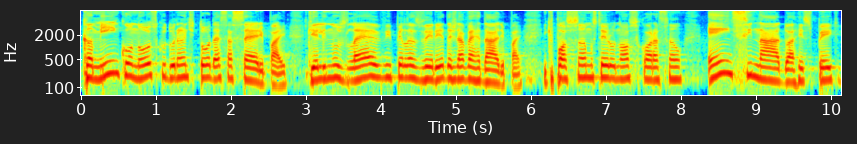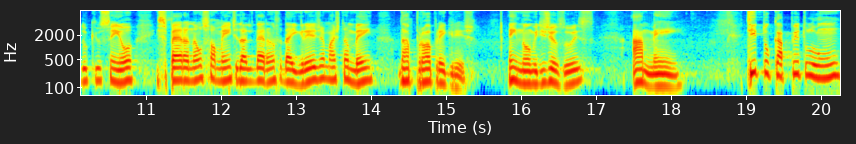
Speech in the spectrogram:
Caminhe conosco durante toda essa série, Pai. Que Ele nos leve pelas veredas da verdade, Pai. E que possamos ter o nosso coração ensinado a respeito do que o Senhor espera, não somente da liderança da igreja, mas também da própria igreja. Em nome de Jesus, amém. Tito capítulo 1,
